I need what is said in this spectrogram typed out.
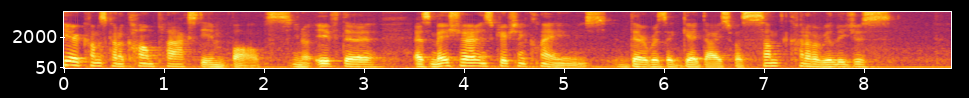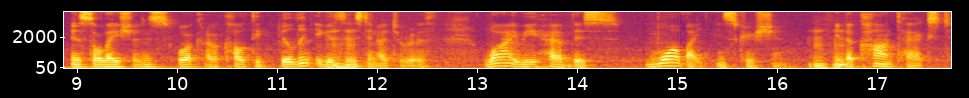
here comes kind of complexity involves. You know, if the as Mesha inscription claims, there was a Gadites was some kind of a religious installations or kind of a cultic building existing at Ruth, why we have this Moabite inscription in Mhm. the context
